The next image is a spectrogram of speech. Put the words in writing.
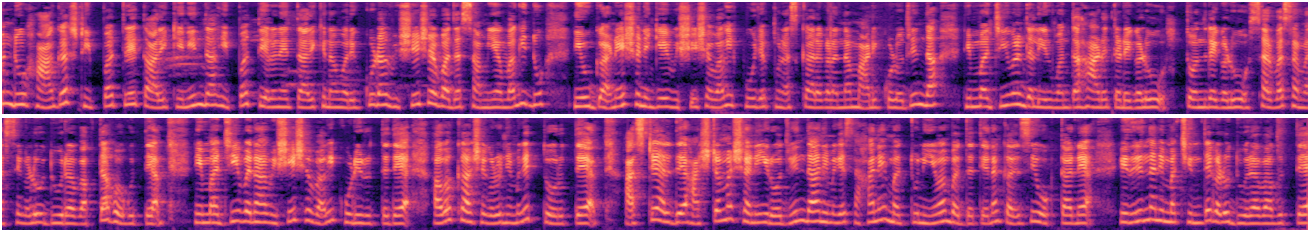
ಒಂದು ಆಗಸ್ಟ್ ಇಪ್ಪತ್ತನೇ ತಾರೀಕಿನಿಂದ ಇಪ್ಪತ್ತೇಳನೇ ತಾರೀಕಿನವರೆಗೂ ಕೂಡ ವಿಶೇಷವಾದ ಸಮಯವಾಗಿದ್ದು, ನೀವು ಗಣೇಶನಿಗೆ ವಿಶೇಷವಾಗಿ ಪೂಜೆ ಪುನಸ್ಕಾರಗಳನ್ನು ಮಾಡಿಕೊಳ್ಳೋದ್ರಿಂದ ನಿಮ್ಮ ಜೀವನದಲ್ಲಿ ಇರುವಂತಹ ಅಡೆತಡೆಗಳು, ತೊಂದರೆಗಳು, ಸರ್ವ ಸಮಸ್ಯೆಗಳು ದೂರವಾಗ್ತಾ ಹೋಗುತ್ತೆ. ನಿಮ್ಮ ಜೀವನ ವಿಶೇಷವಾಗಿ ಕೂಡಿರುತ್ತದೆ. ಅವಕಾಶಗಳು ನಿಮಗೆ ತೋರುತ್ತೆ. ಅಷ್ಟೇ ಅಲ್ಲದೆ ಅಷ್ಟಮ ಶನಿ ಇರೋದ್ರಿಂದ ನಿಮಗೆ ಸಹನೆ ಮತ್ತು ನಿಯಮಬದ್ಧತೆಯನ್ನು ಕಲಿಸಿ ಹೋಗ್ತಾನೆ. ಇದರಿಂದ ನಿಮ್ಮ ಚಿಂತೆಗಳು ದೂರವಾಗುತ್ತೆ.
